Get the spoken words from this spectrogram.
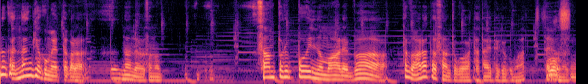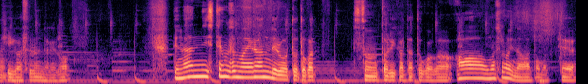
なんか何曲もやったからなんだろうそのサンプルっぽいのもあれば多分新田さんとかが叩いた曲もあったような気がするんだけど。で何にしてもその選んでる音とかその取り方とかがああ面白いなと思って。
